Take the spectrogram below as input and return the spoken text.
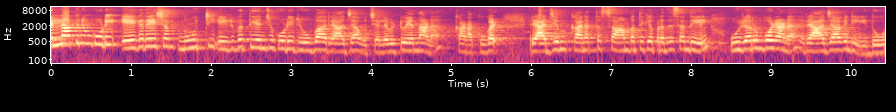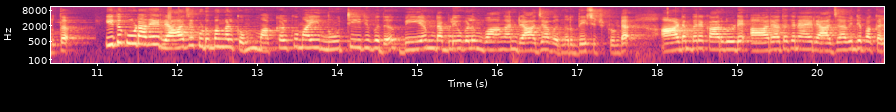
എല്ലാത്തിനും കൂടി ഏകദേശം നൂറ്റി എഴുപത്തിയഞ്ച് കോടി രൂപ രാജാവ് ചെലവിട്ടു എന്നാണ് കണക്കുകൾ. രാജ്യം കനത്ത സാമ്പത്തിക പ്രതിസന്ധിയിൽ ഉഴറുമ്പോഴാണ് രാജാവിന്റെ ഈ ദൂർത്ത്. ഇതുകൂടാതെ രാജകുടുംബങ്ങൾക്കും മക്കൾക്കുമായി നൂറ്റി ഇരുപത് ബി എം ഡബ്ല്യുകളും വാങ്ങാൻ രാജാവ് നിർദ്ദേശിച്ചിട്ടുണ്ട്. ആഡംബര കാറുകളുടെ ആരാധകനായ രാജാവിന്റെ പക്കൽ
